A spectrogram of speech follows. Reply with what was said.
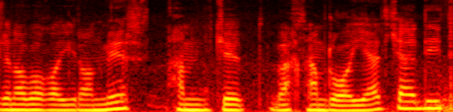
جناب آقای ایران مهر. هم که وقت هم رعایت کردید.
